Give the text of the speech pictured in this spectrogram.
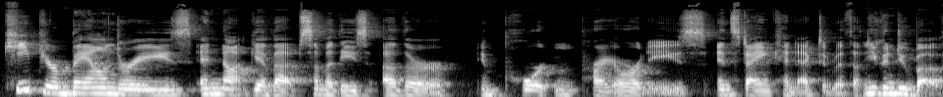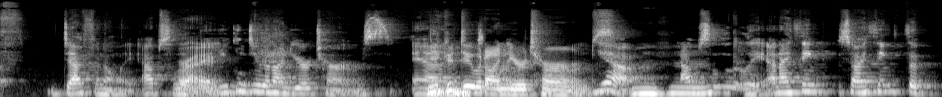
keep your boundaries and not give up some of these other important priorities and staying connected with them. You can do both. Definitely. Absolutely. Right. You can do it on your terms. And you can do it on your terms. Yeah, mm-hmm. absolutely. And I think, so I think the,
